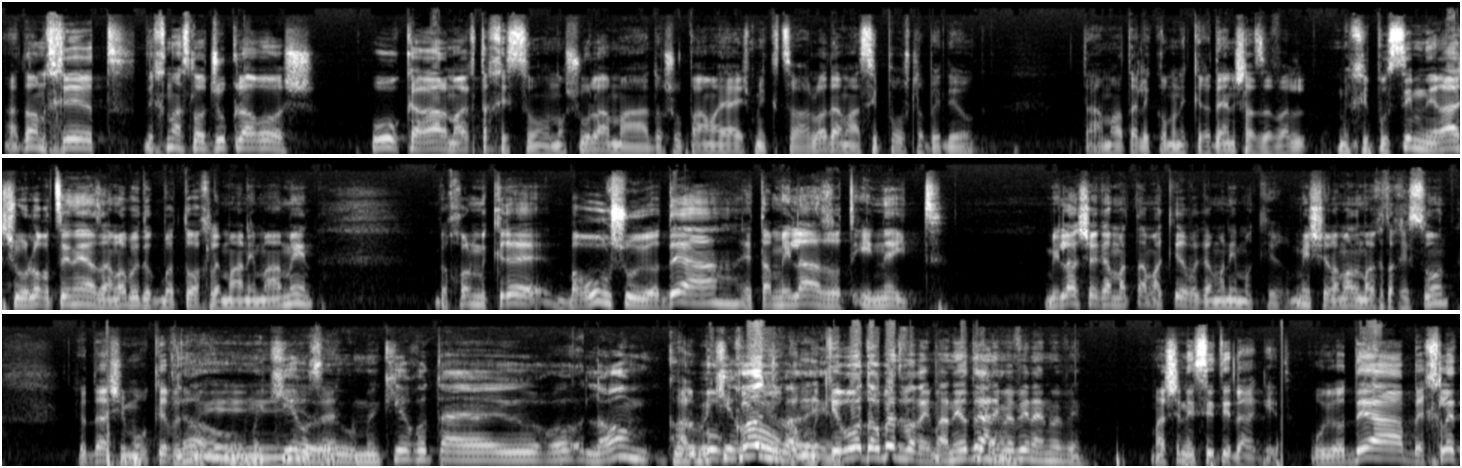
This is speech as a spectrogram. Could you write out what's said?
אדון חירט, נכנס לו ג'וק לראש. הוא קרא על מערכת החיסון, או שהוא למד, או שהוא פעם היה איש מקצוע, לא יודע מה הסיפור שלו בדיוק. אתה אמרת לי כל מיני קרדנשלס, אבל מחיפושים נראה שהוא לא רציני, אז אני לא בדיוק בטוח למה אני מאמין. בכל מקרה, ברור שהוא יודע את המילה הזאת innate. מילה שגם אתה מכיר וגם אני מכיר. מי שלמד במערכת החיסון, יודע שהיא מורכבת לא, הוא מכיר. הוא מכיר אותה, לא, הוא מכיר עוד הוא דברים. מכיר עוד הרבה דברים, אני יודע, כן. אני מבין, אני מבין. מה שניסיתי להגיד. הוא יודע, בהחלט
